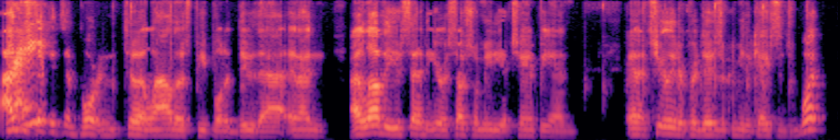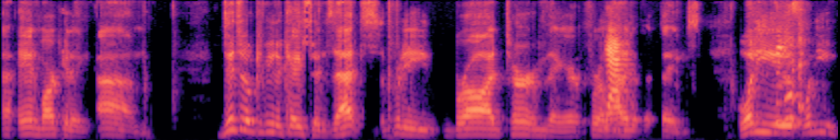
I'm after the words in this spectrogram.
I right. just think it's important to allow those people to do that. And I, I love that you said that you're a social media champion and a cheerleader for digital communications. What uh, and marketing? Um, digital communications. That's a pretty broad term there for a yeah. lot of different things. What do you because What do you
